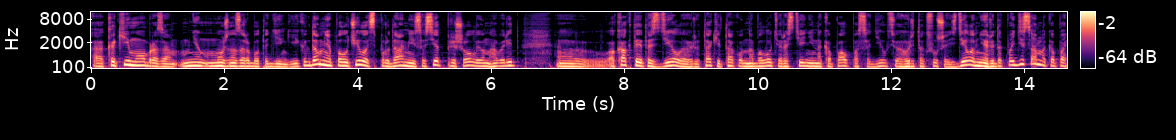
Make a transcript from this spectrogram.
Э, каким образом мне можно заработать деньги? И когда у меня получилось с прудами, и сосед пришел, и он говорит, Э, а как ты это сделал? Я говорю, так и так, он на болоте растений накопал, посадил, все. Я говорю, так, слушай, сделай мне. Я говорю, так пойди сам накопай.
